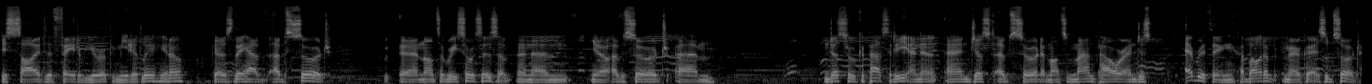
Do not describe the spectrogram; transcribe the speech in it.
decide the fate of Europe immediately, you know, because they have absurd uh, amounts of resources and then you know absurd um, industrial capacity and uh, and just absurd amounts of manpower and just everything about America is absurd.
